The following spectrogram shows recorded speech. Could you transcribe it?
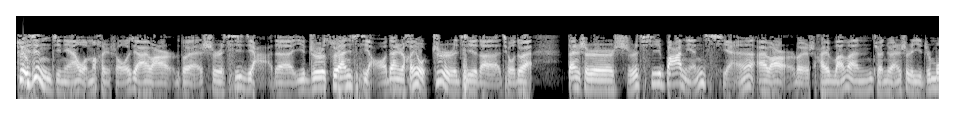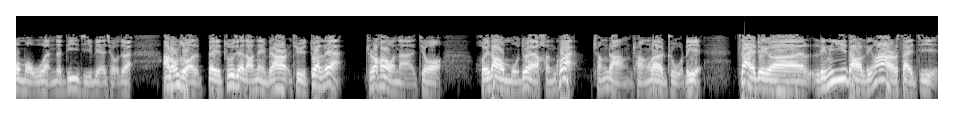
最近几年，我们很熟悉埃瓦尔队，是西甲的一支虽然小但是很有志气的球队。但是十七八年前，埃瓦尔队是还完完全全是一支默默无闻的低级别球队。阿隆索被租借到那边去锻炼之后呢，就。回到母队，很快成长成了主力。在这个零一到零二赛季，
